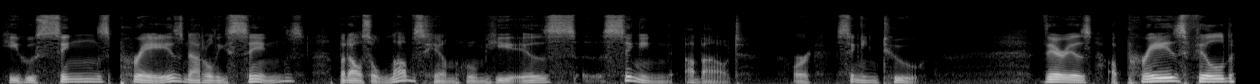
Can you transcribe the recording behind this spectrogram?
He who sings praise not only sings, but also loves him whom he is singing about, or singing to. There is a praise filled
